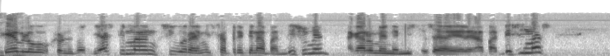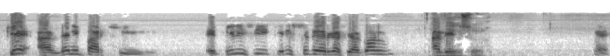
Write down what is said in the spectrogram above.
σε εύλογο χρονικό διάστημα. Σίγουρα εμείς θα πρέπει να απαντήσουμε, να κάνουμε εμείς τις ε, απαντήσεις μας και αν δεν υπάρχει επίλυση, κηρύσσεται εργασιακών αδίέξοδο. Ναι,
